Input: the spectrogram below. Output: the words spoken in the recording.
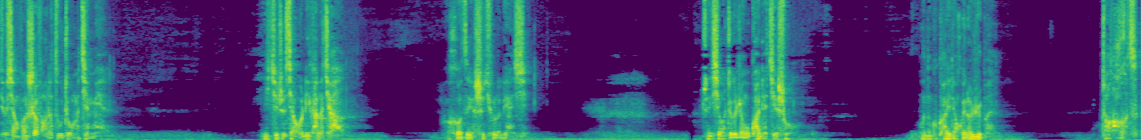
就想方设法的阻止我们见面。一气之下，我离开了家，和盒子也失去了联系。真希望这个任务快点结束，我能够快一点回到日本，找到盒子。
